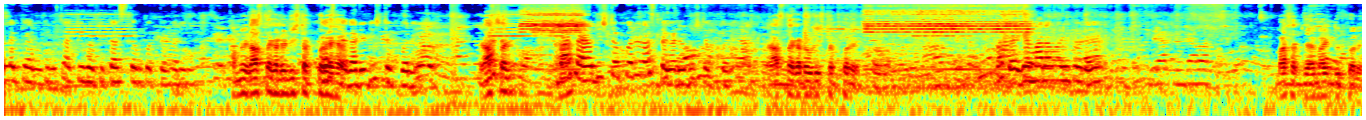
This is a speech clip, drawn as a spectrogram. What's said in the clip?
লাগে আমি কিন্তু চাকরি বাকরি কাজ কাম করতে পারি না। রাস্তাঘাটে ডিস্টার্ব করে হ্যাঁ। রাস্তাঘাটে ডিস্টার্ব করে। রাস্তা বাসায়ও ডিস্টার্ব করে রাস্তাঘাটেও ডিস্টার্ব করে। রাস্তাঘাটেও ডিস্টার্ব করে? বাসায় গিয়ে মারামারি করে। বাসার যায় দূর করে?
